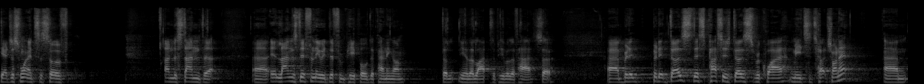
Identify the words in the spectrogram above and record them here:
yeah, just wanted to sort of understand that uh, it lands differently with different people depending on the, you know, the lives that people have had. So, uh, but, it, but it does, this passage does require me to touch on it. Um,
